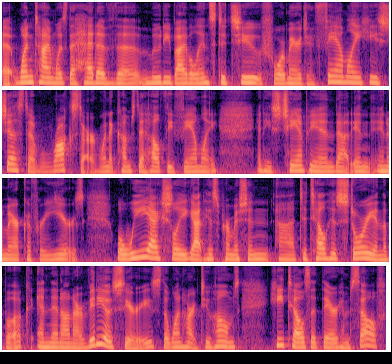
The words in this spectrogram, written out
at one time was the head of the Moody Bible Institute for Marriage and Family. He's just a rock star when it comes to healthy family, and he's championed that in, in America for years. Well, we actually got his permission uh, to tell his story in the book, and then on our video series, The One Heart, Two Homes, he tells it there himself.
